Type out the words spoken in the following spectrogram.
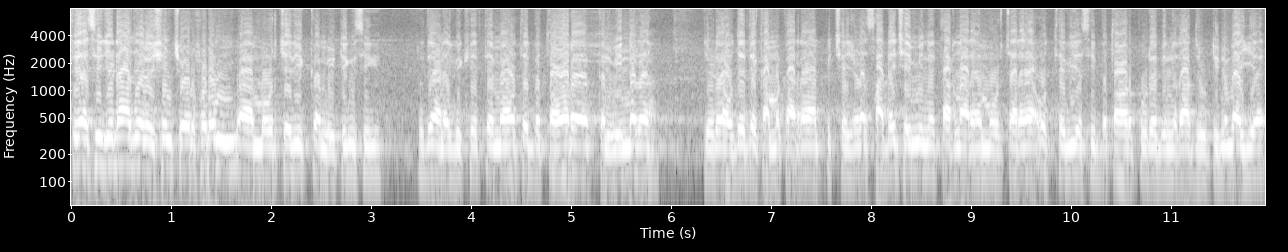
ਤੇ ਅਸੀਂ ਜਿਹੜਾ ਅੱਜ ਰੇਸ਼ਨ ਚੋਰ ਫੜੋ ਮੋਰਚੇ ਦੀ ਇੱਕ ਮੀਟਿੰਗ ਸੀ ਲੁਧਿਆਣੇ ਵਿਖੇ ਤੇ ਮੈਂ ਉੱਥੇ ਬਤੌਰ ਕਨਵੀਨਰ ਜਿਹੜੇ ਅਹੁਦੇ ਤੇ ਕੰਮ ਕਰ ਰਿਹਾ। ਪਿੱਛੇ ਜਿਹੜਾ 6.5 ਮਹੀਨੇ ਧਰਨਾ ਰਿਹਾ, ਮੋਰਚਾ ਰਿਹਾ, ਉੱਥੇ ਵੀ ਅਸੀਂ ਬਤੌਰ ਪੂਰੇ ਦਿਨ ਰਾਤ ਡਿਊਟੀ ਨਿਭਾਈ ਹੈ।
